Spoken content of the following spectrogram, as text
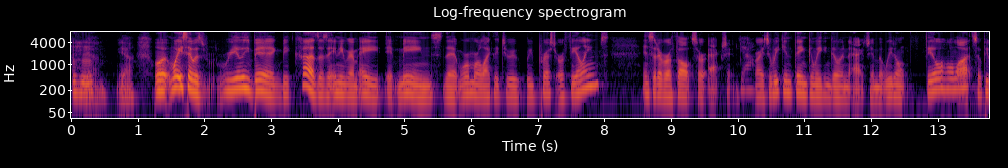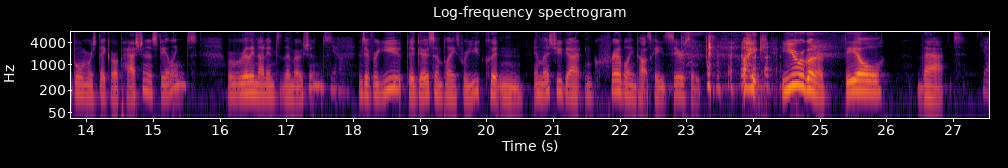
Mm-hmm. Yeah, yeah. Well, what you said was really big because as an Enneagram 8, it means that we're more likely to repress our feelings instead of our thoughts or action. Yeah. Right? So we can think and we can go into action, but we don't feel a whole lot. So people will mistake our passion as feelings. We're really not into the emotions. Yeah. And so for you to go someplace where you couldn't, unless you got incredibly intoxicated, seriously, like you were going to feel that. Yeah.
